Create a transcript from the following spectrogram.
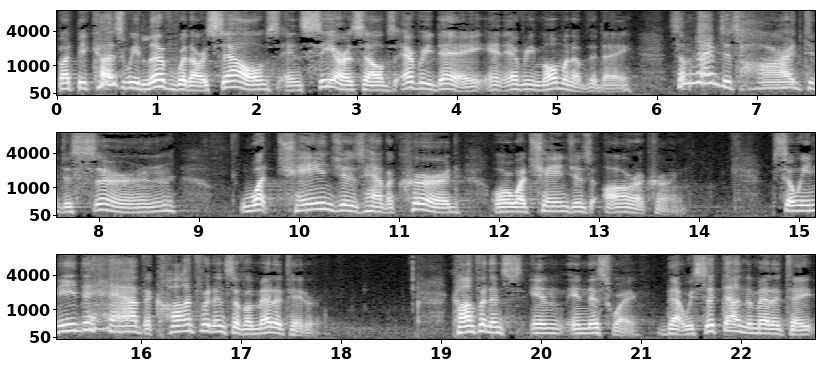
But because we live with ourselves and see ourselves every day and every moment of the day, sometimes it's hard to discern what changes have occurred or what changes are occurring. So we need to have the confidence of a meditator. Confidence in, in this way that we sit down to meditate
